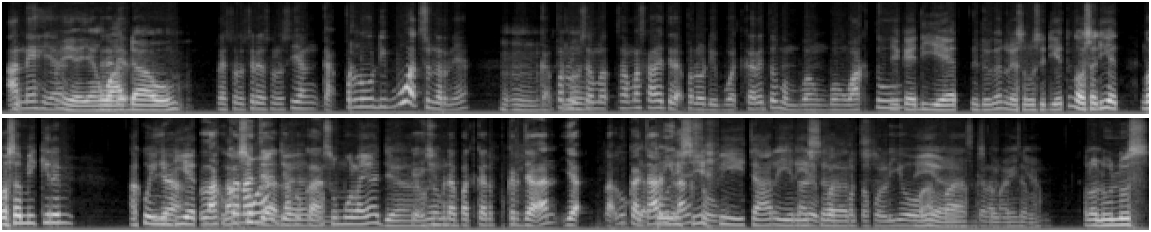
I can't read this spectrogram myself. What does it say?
aneh ya. Iya yang Dari wadaw resolusi-resolusi yang gak perlu dibuat sebenarnya. Mm-mm. gak perlu sama sama sekali tidak perlu dibuat. Karena itu membuang-buang ya waktu kayak diet gitu kan resolusi diet tuh nggak usah diet. Nggak usah mikirin aku ingin Iya, diet. lakukan langsung aja, aja, lakukan. langsung mulai aja kayak ingin langsung. mendapatkan pekerjaan ya lakukan ya, cari langsung. CV cari Cari research. portofolio Iya, apa segala macam kalau lulus,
